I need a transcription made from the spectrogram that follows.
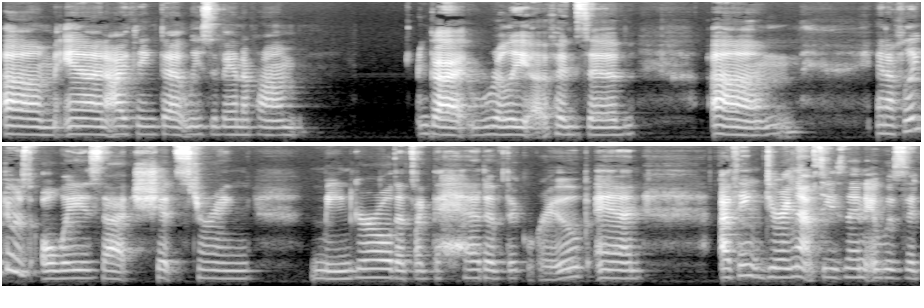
Um, and I think that Lisa Vanderpump got really offensive. Um, and I feel like there was always that shit stirring mean girl that's like the head of the group. And I think during that season, it was a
